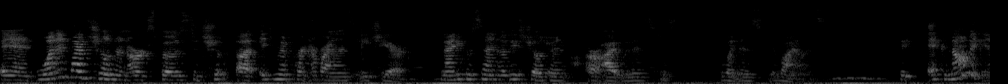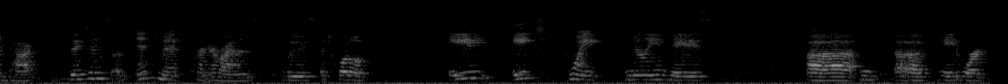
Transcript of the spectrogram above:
And one in five children are exposed to uh, intimate partner violence each year. 90% of these children are eyewitness to, witness to violence. The economic impact victims of intimate partner violence lose a total of 80, 8 point million days uh, of paid work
